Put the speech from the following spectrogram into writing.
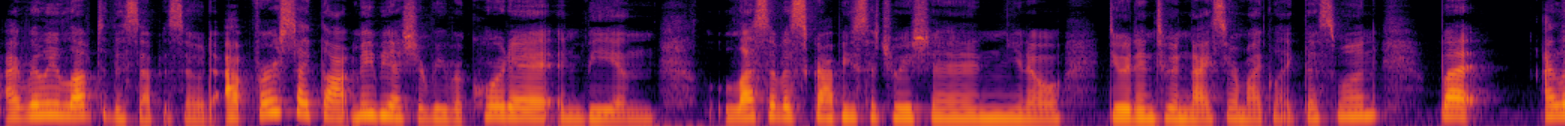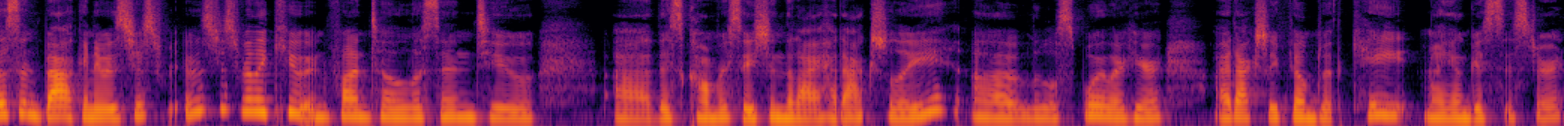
I really loved this episode. At first, I thought maybe I should re record it and be in less of a scrappy situation, you know, do it into a nicer mic like this one. But I listened back and it was just, it was just really cute and fun to listen to uh, this conversation that I had actually, a uh, little spoiler here, I had actually filmed with Kate, my youngest sister.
